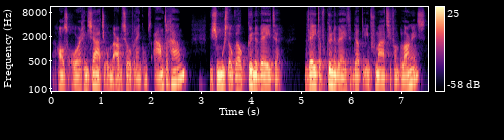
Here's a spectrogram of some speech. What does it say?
als organisatie om de arbeidsovereenkomst aan te gaan. Dus je moest ook wel kunnen weten, weten of kunnen weten dat die informatie van belang is.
